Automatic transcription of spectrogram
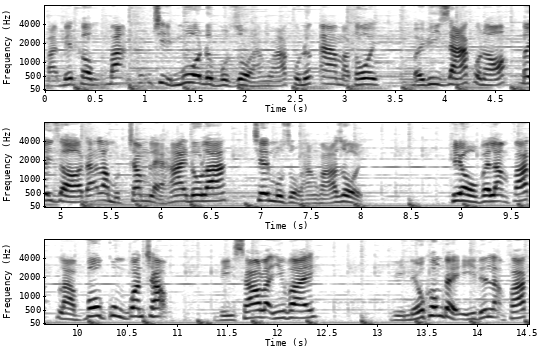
bạn biết không, bạn cũng chỉ mua được một rổ hàng hóa của nước A mà thôi. Bởi vì giá của nó bây giờ đã là 102 đô la trên một rổ hàng hóa rồi. Hiểu về lạm phát là vô cùng quan trọng. Vì sao lại như vậy? Vì nếu không để ý đến lạm phát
